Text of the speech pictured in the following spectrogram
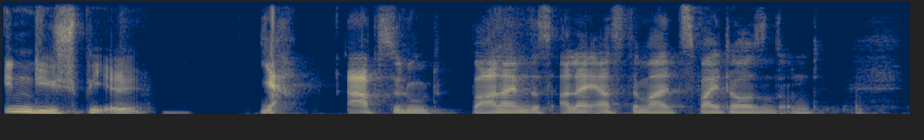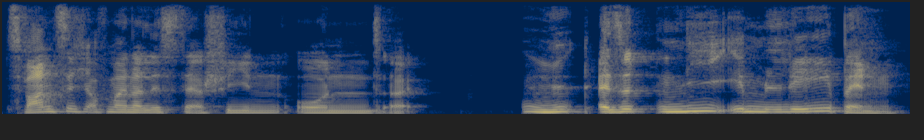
Indie-Spiel. Ja, absolut. Walheim das allererste Mal 2020 auf meiner Liste erschienen und äh, also nie im Leben,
